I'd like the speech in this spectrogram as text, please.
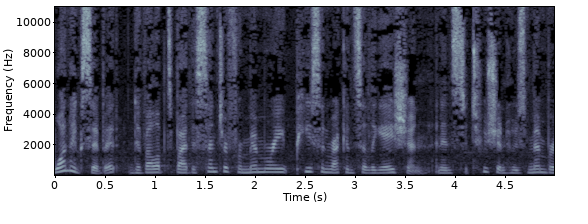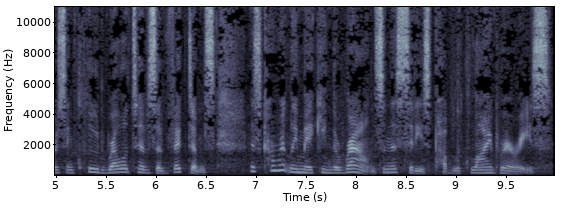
One exhibit, developed by the Center for Memory, Peace and Reconciliation, an institution whose members include relatives of victims, is currently making the rounds in the city's public libraries.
